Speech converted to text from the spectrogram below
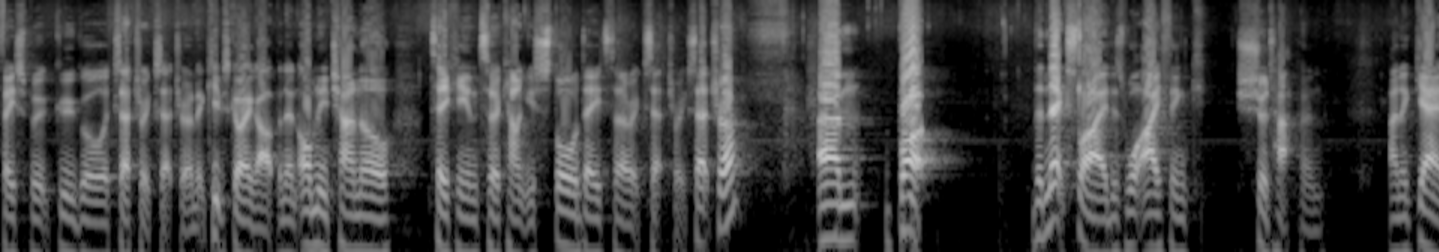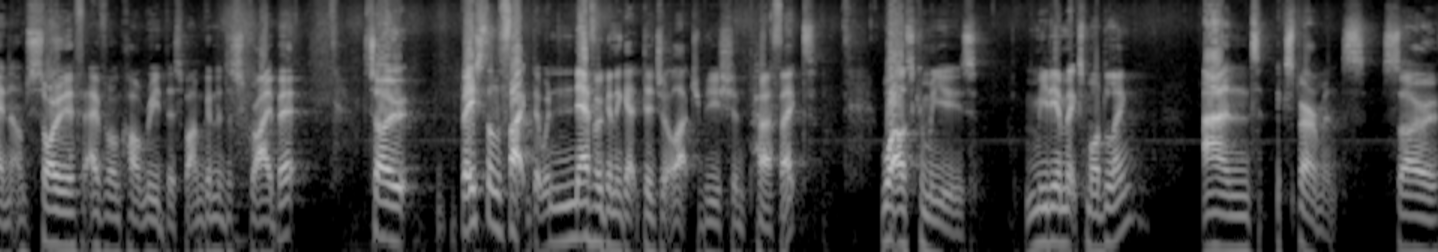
facebook google etc etc and it keeps going up and then omni-channel taking into account your store data etc etc um, but the next slide is what i think should happen. And again, I'm sorry if everyone can't read this, but I'm going to describe it. So, based on the fact that we're never going to get digital attribution perfect, what else can we use? Media mix modeling and experiments. So,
